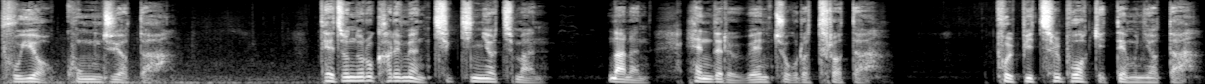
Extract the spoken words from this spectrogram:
부여 공주였다. 대전으로 가려면 직진이었지만 나는 핸들을 왼쪽으로 틀었다. 불빛을 보았기 때문이었다.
